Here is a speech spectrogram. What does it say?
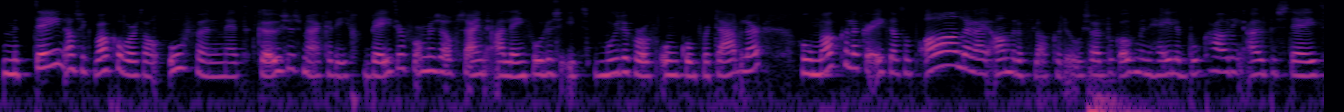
meteen als ik wakker word al oefen met keuzes maken die beter voor mezelf zijn, alleen voelen ze iets moeilijker of oncomfortabeler, hoe makkelijker ik dat op allerlei andere vlakken doe. Zo heb ik ook mijn hele boekhouding uitbesteed.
